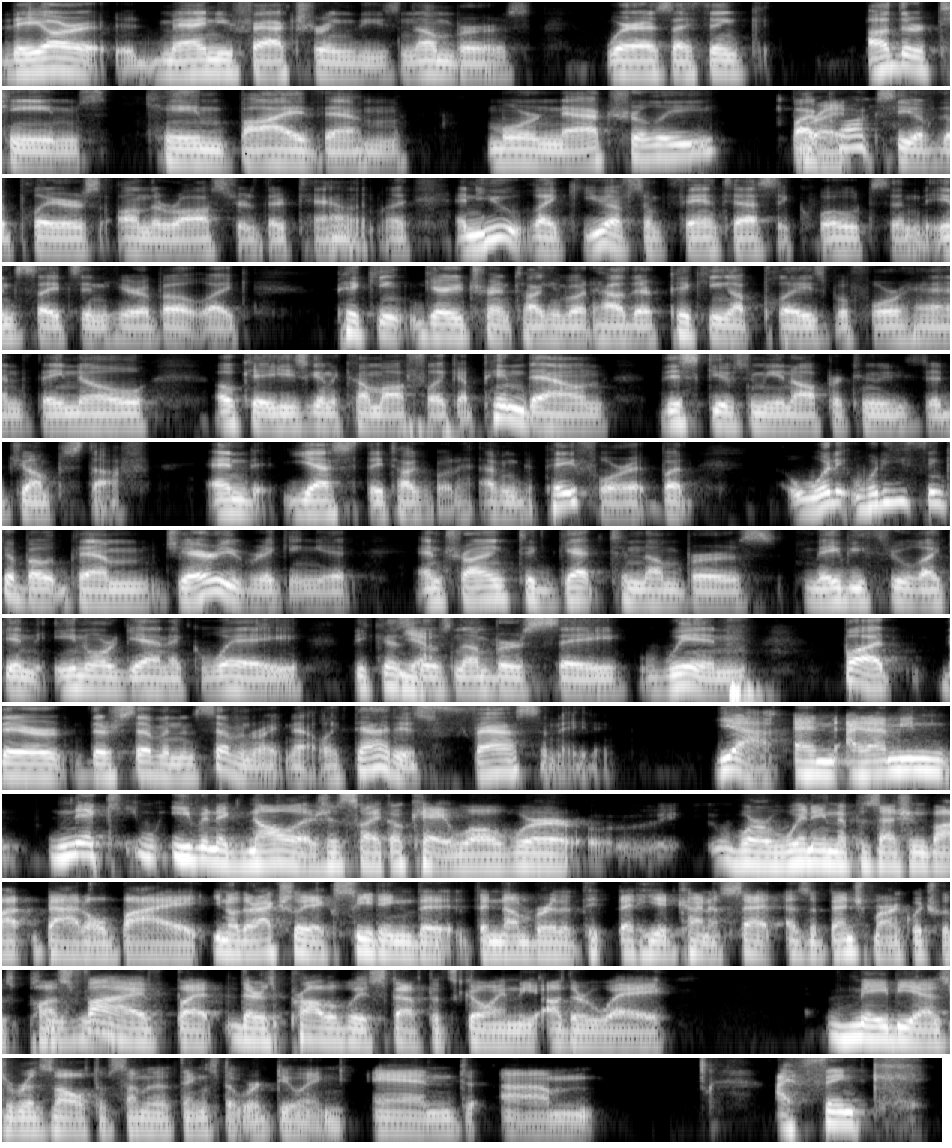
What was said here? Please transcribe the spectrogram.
They are manufacturing these numbers, whereas I think other teams came by them more naturally by Right. proxy of the players on the roster, their talent. Like, and you like you have some fantastic quotes and insights in here about like picking Gary Trent talking about how they're picking up plays beforehand. They know, okay, he's going to come off like a pin down. This gives me an opportunity to jump stuff. And yes, they talk about having to pay for it, but what what do you think about them jerry rigging it and trying to get to numbers maybe through like an inorganic way because Yeah. those numbers say win, but they're they're seven and seven right now. Like that is fascinating. Yeah, and, and I mean Nick even acknowledged it's like okay, well we're we're winning the possession bot battle by you know they're actually exceeding the the number that that he had kind of set as a benchmark, which was plus Mhm. five. But there's probably stuff that's going the other way, maybe as a result of some of the things that we're doing. And um, I think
